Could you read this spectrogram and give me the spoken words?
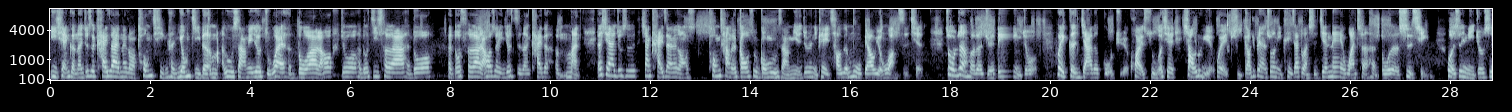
以前可能就是开在那种通勤很拥挤的马路上面，就阻碍很多啊，然后就很多机车啊，很多很多车啊，然后所以你就只能开得很慢。但现在就是像开在那种通畅的高速公路上面，就是你可以朝着目标勇往直前，做任何的决定你就会更加的果决、快速，而且效率也会提高，就变成说你可以在短时间内完成很多的事情，或者是你就是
